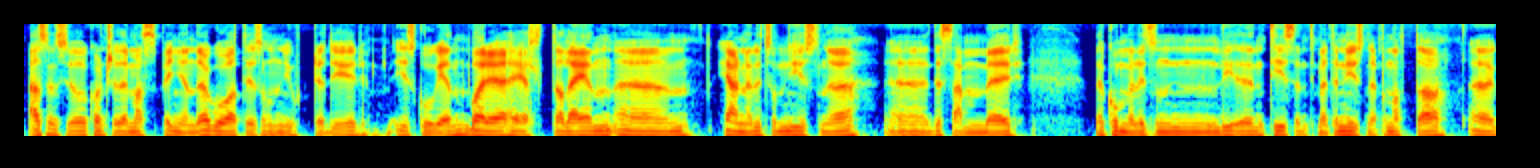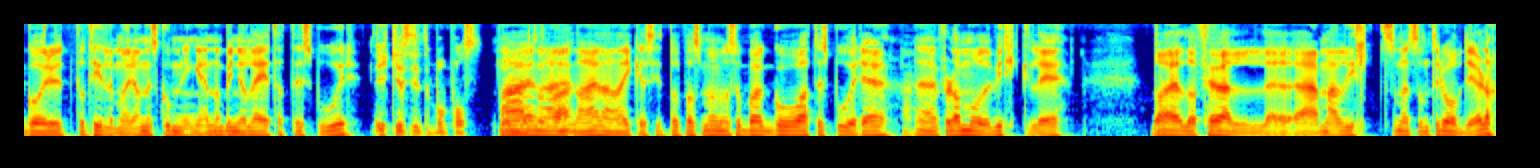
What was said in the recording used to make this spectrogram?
jeg syns jo kanskje det er mest spennende å gå etter sånn hjortedyr i skogen, bare helt alene. Ehm, gjerne litt sånn nysnø, eh, desember. Det kommer litt sånn ti centimeter nysnø på natta, eh, går ut på tidligmorgenen i skumringen og begynner å lete etter spor. Ikke sitte på post? på Nei, nei, nei, nei, ikke sitte på post, men så bare gå etter sporet, eh, for da må du virkelig da, da føler jeg meg litt som et sånt rovdyr da,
